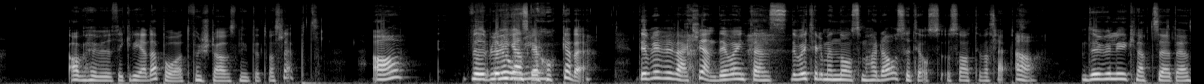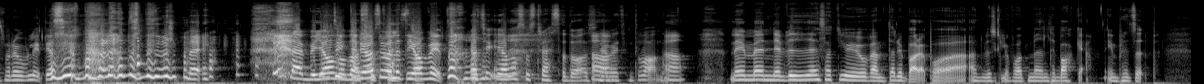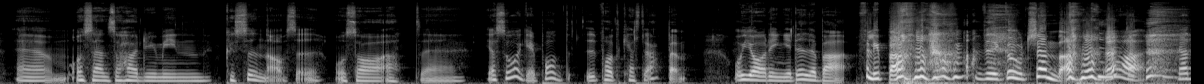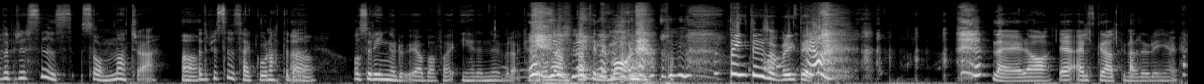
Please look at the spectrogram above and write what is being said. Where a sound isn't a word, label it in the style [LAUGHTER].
av hur vi fick reda på att första avsnittet var släppt. Ja, Vi blev ju ganska chockade. det blev vi verkligen. Det var inte ens, det var ju till och med någon som hörde av sig till oss och sa att det var släppt. Ja. Du ville ju knappt säga att det ens var roligt. Jag ser bara att du... [LAUGHS] Nej. Nej, men jag var Tyckte bara du att det var lite jobbigt? [LAUGHS] Jag, ty- jag var så stressad då så Ja. jag vet inte vad. Ja. Nej men vi satt ju och väntade bara på att vi skulle få ett mejl tillbaka i princip. Ehm, och sen så hörde ju min kusin av sig och sa att eh, jag såg er podd i podcastrappen. Och jag ringer dig och bara Filippa, [LAUGHS] vi är godkända. Ja, jag hade precis somnat tror jag. Jag Ja. hade precis sagt godnatt till dig. Ja. Och så ringer du och jag bara, vad är det nu då? Kan jag vänta till imorgon? [LAUGHS] Tänkte du så på riktigt? [LAUGHS] Nej då, jag älskar alltid när du ringer.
